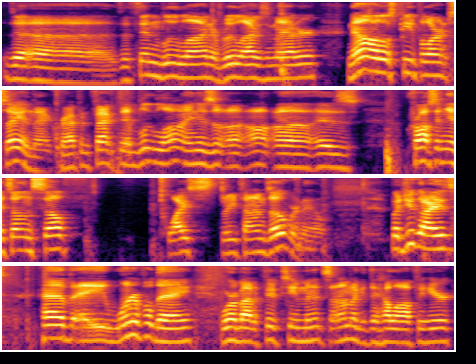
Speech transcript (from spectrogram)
the uh, the thin blue line or blue lives matter now all those people aren't saying that crap in fact the blue line is uh, uh, uh, is crossing its own self twice three times over now but you guys have a wonderful day. We're about at 15 minutes, and I'm going to get the hell off of here.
